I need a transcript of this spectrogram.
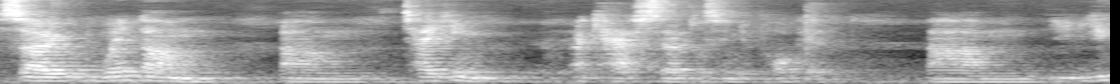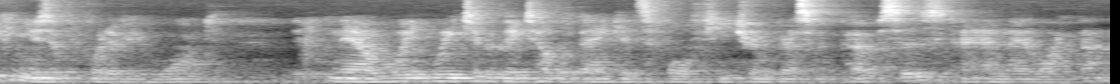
So when um, um, taking a cash surplus in your pocket, um, you, you can use it for whatever you want. Now, we, we typically tell the bank it's for future investment purposes, and, and they like that.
